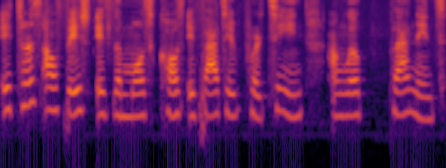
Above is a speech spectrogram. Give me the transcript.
It turns out fish is the most cost effective protein on the planet.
